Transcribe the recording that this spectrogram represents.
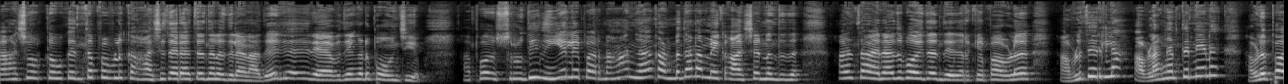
കാശ് കൊടുക്കുമ്പോൾ എന്താ ഇപ്പോൾ ഇവൾ കാശ് തരാത്തതെന്നുള്ളതിലാണ് അത് രേവതി അങ്ങോട്ട് പോവുകയും ചെയ്യും. അപ്പോൾ ശ്രുതി നീയല്ലേ പറഞ്ഞു? ആ ഞാൻ കണ്ടതാണ് അമ്മയെ കാശ് എണ്ണുന്നത് അത് തരാതെ പോയത് എന്തേന്ന് ഇറക്കി അപ്പോൾ അവൾ അവൾ തരില്ല. അവൾ അങ്ങനെ തന്നെയാണ്. അവളിപ്പോൾ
